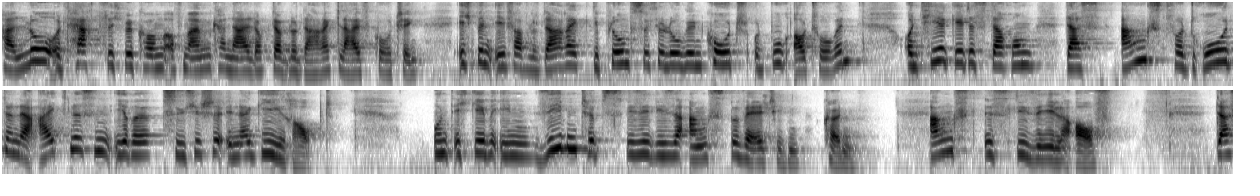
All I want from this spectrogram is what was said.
Hallo und herzlich willkommen auf meinem Kanal Dr. Blodarek Life Coaching. Ich bin Eva Blodarek, Diplompsychologin, Coach und Buchautorin. Und hier geht es darum, dass Angst vor drohenden Ereignissen ihre psychische Energie raubt. Und ich gebe Ihnen sieben Tipps, wie Sie diese Angst bewältigen können. Angst ist die Seele auf. Das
